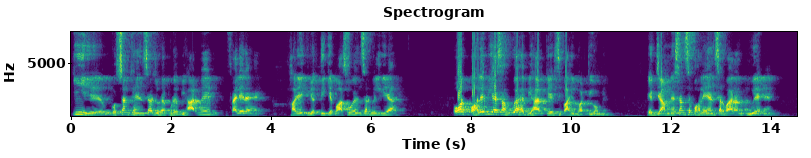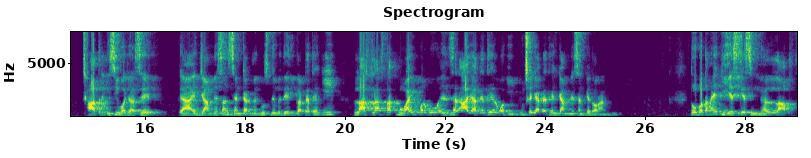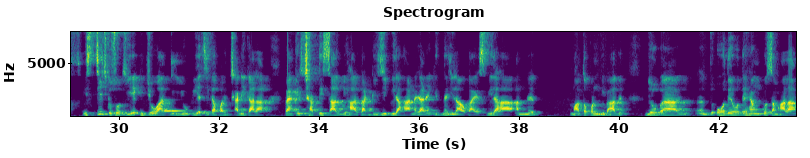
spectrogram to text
कि क्वेश्चन के आंसर जो है पूरे बिहार में फैले रहे हर एक व्यक्ति के पास वो आंसर मिल गया। और पहले भी ऐसा हुआ है बिहार के सिपाही भर्तियों में। एग्जामिनेशन से पहले आंसर वायरल हुए हैं। छात्र इसी वजह से एग्जामिनेशन सेंटर में घुसने में देरी करते थे कि लास्ट लास्ट तक मोबाइल पर वो आंसर आ जाते थे और वही पूछे जाते थे एग्जामिनेशन के दौरान। तो बताएँ कि एस के सिंघल आप इस चीज़ को सोचिए कि जो आदमी यूपीएससी का परीक्षा निकाला, पैंतीस छत्तीस साल बिहार का डीजीपी रहा, न जाने कितने जिलाओं का एसपी रहा, अन्य महत्वपूर्ण विभाग जो जो ओहदे होते हैं उनको संभाला।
